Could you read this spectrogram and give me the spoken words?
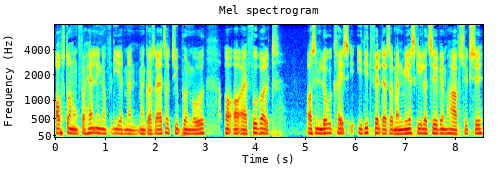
opstår nogle forhandlinger, fordi at man, man gør sig attraktiv på en måde, og, og er fodbold også en lukket kreds i, i dit felt, altså man mere skiller til, hvem har haft succes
